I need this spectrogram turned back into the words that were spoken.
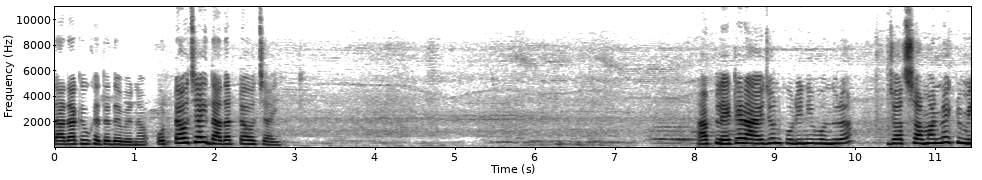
দাদাকেও খেতে দেবে না। ওরটাও চাই, দাদারটাও চাই। আর প্লেটের আয়োজন করিনি বন্ধুরা যত সামান্য একটু মিষ্টি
